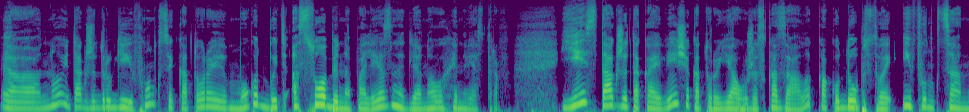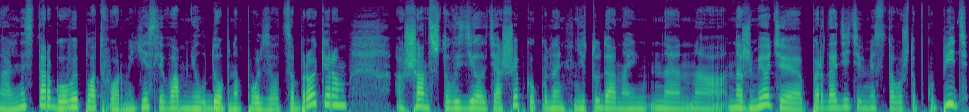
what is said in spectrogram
Э, ну и также другие функции, которые могут быть особенно полезны для новых инвесторов. Есть также такая вещь, о которой я уже сказала, как удобство и функциональность торговой платформы. Если вам неудобно пользоваться брокером, а шанс, что вы сделаете ошибку, куда-нибудь не туда на, на, на, нажмете, продадите вместо того, чтобы купить.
